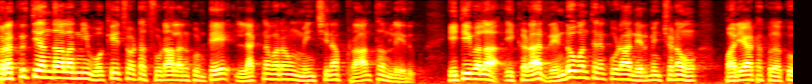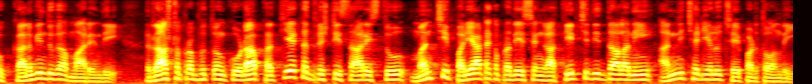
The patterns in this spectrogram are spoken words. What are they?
ప్రకృతి అందాలన్నీ ఒకే చోట చూడాలనుకుంటే లక్నవరం మించిన ప్రాంతం లేదు. ఇటీవల ఇక్కడ రెండో వంతెన కూడా నిర్మించడం పర్యాటకులకు కనువిందుగా మారింది. రాష్ట్ర ప్రభుత్వం కూడా ప్రత్యేక దృష్టి సారిస్తూ మంచి పర్యాటక ప్రదేశంగా తీర్చిదిద్దాలని అన్ని చర్యలు చేపడుతోంది.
